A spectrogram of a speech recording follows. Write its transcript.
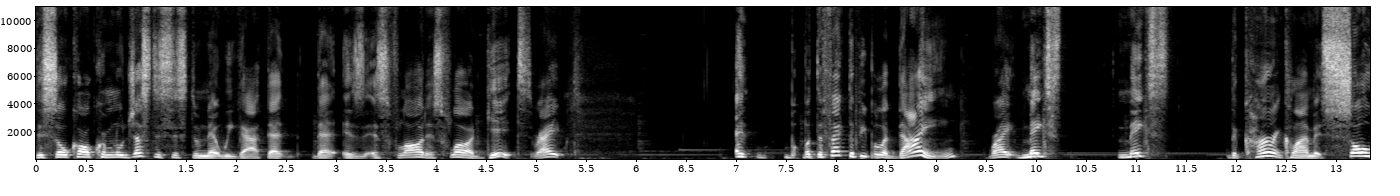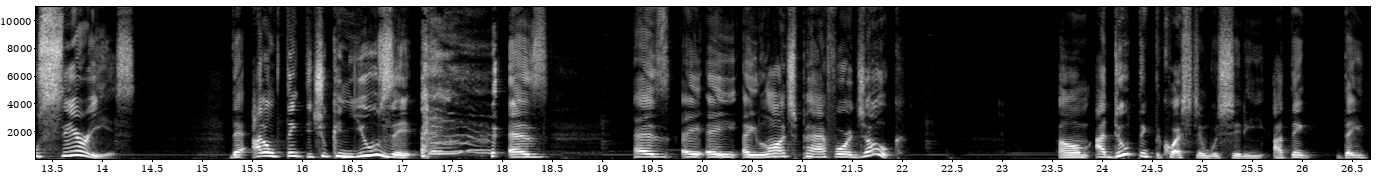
this so-called criminal justice system that we got that that is as flawed as flawed gets, right? And but, the fact that people are dying, right, makes makes the current climate so serious that I don't think that you can use it as as a, a, a launch pad for a joke. Um, I do think the question was shitty. I think they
